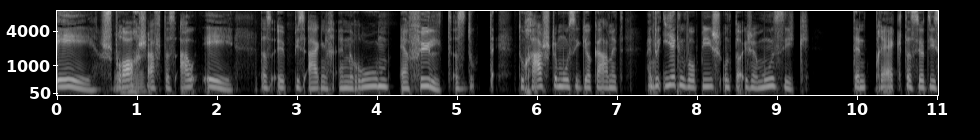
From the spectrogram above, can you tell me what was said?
eh. Sprache Mhm. schafft das auch eh, dass etwas eigentlich einen Raum erfüllt. Also du, du kannst die Musik ja gar nicht, wenn du irgendwo bist und da ist eine Musik, dann prägt das ja dein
